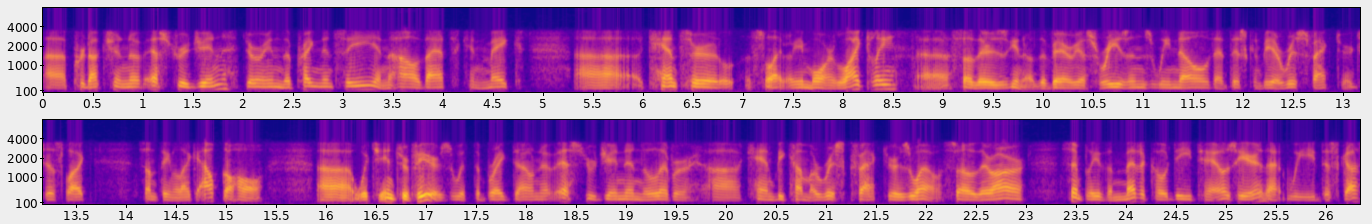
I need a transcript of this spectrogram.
uh, production of estrogen during the pregnancy and how that can make uh, cancer slightly more likely. Uh, so there's, you know, the various reasons we know that this can be a risk factor, just like something like alcohol, uh, which interferes with the breakdown of estrogen in the liver, uh, can become a risk factor as well. So there are simply the medical details here that we discuss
